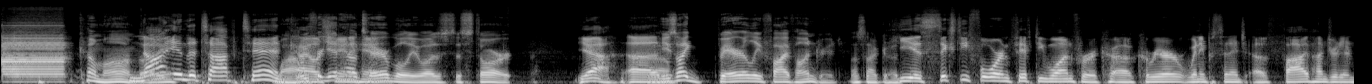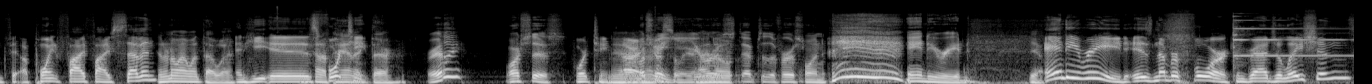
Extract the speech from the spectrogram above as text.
Come on, buddy. Not in the top ten. Wow. we Kyle forget how Shanahan. terrible he was to start. Yeah, uh, He's like barely 500. That's not good. He is 64 and 51 for a ca- uh, career winning percentage of 500 and fi- uh, I don't know why I went that way. and he is Kinda 14th. there. Really? Watch this. 14. Yeah, All right, Watch Okay, me. so I know. Euro step to the first one. Andy Reid. Yeah. Andy Reid is number four. Congratulations.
